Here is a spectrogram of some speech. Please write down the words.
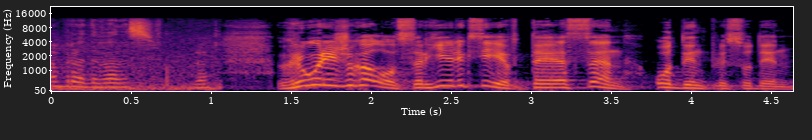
Обрадовалась. Григорій Жугалов, Сергій Олексєєв, ТСН 1+,1.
